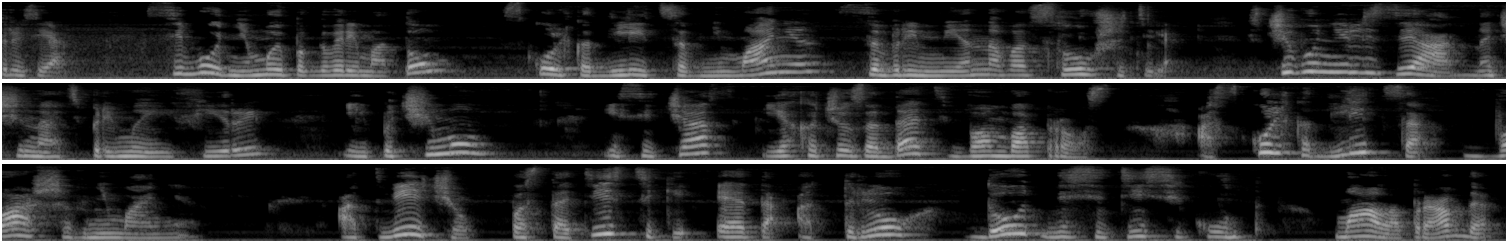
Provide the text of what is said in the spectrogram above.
друзья! Сегодня мы поговорим о том, сколько длится внимание современного слушателя, с чего нельзя начинать прямые эфиры и почему. И сейчас я хочу задать вам вопрос, а сколько длится ваше внимание? Отвечу, по статистике это от 3 до 10 секунд. Мало, правда?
